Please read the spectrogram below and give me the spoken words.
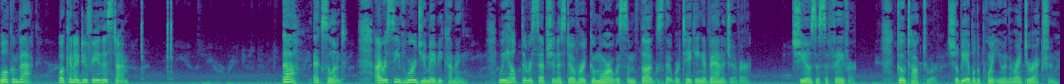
Welcome back. What can I do for you this time? Ah, excellent. I received word you may be coming. We helped the receptionist over at Gomorrah with some thugs that were taking advantage of her. She owes us a favor. Go talk to her. She'll be able to point you in the right direction.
